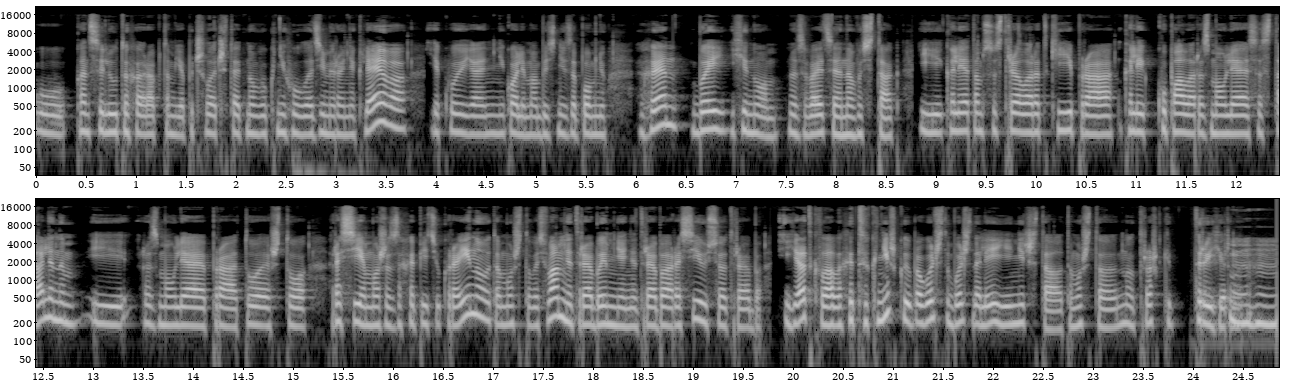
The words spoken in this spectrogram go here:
у канцы лютага раптам я пачала чытаць новую кнігу владимира някляева якую я ніколі мабыць не запомню ген бэй геном называется яна вось так. І калі я там сустрэла радкі пра калі купала размаўляе са сталіным і размаўляе пра тое што Росія можа захапіць украіну таму што вось вам не трэба і мне не трэба трэба рассію ўсё трэба і я адклала гэтую кніжку і пабольш што больш далей яе не чытала тому что ну трошки трыггер mm -hmm.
